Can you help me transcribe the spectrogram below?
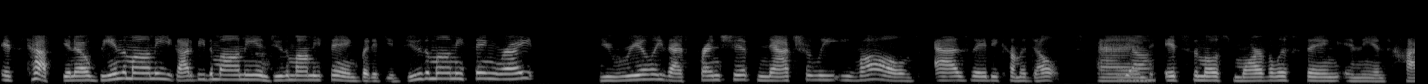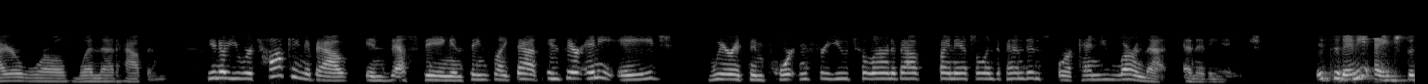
it's tough. You know, being the mommy, you got to be the mommy and do the mommy thing. But if you do the mommy thing right, you really that friendship naturally evolves as they become adults. And yeah. it's the most marvelous thing in the entire world when that happens. You know, you were talking about investing and things like that. Is there any age where it's important for you to learn about financial independence or can you learn that at any age? It's at any age. The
